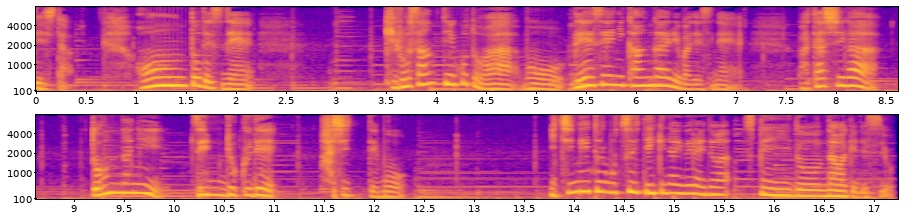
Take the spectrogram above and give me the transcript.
でした。本当ですねキロ3っていうことはもう冷静に考えればですね私がどんなに全力で走っても1メートルもついていけないぐらいのスピードなわけですよ。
